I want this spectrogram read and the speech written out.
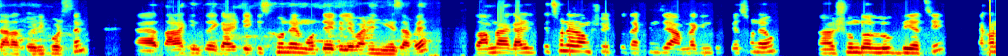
যারা তৈরি করছেন। তারা কিন্তু এই গাড়িটি কিছুক্ষণের মধ্যে ডেলিভারি নিয়ে যাবে। তো আমরা গাড়ির পেছনের অংশ একটু দেখেন যে আমরা কিন্তু পেছনেও সুন্দর লুক দিয়েছি। এখন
